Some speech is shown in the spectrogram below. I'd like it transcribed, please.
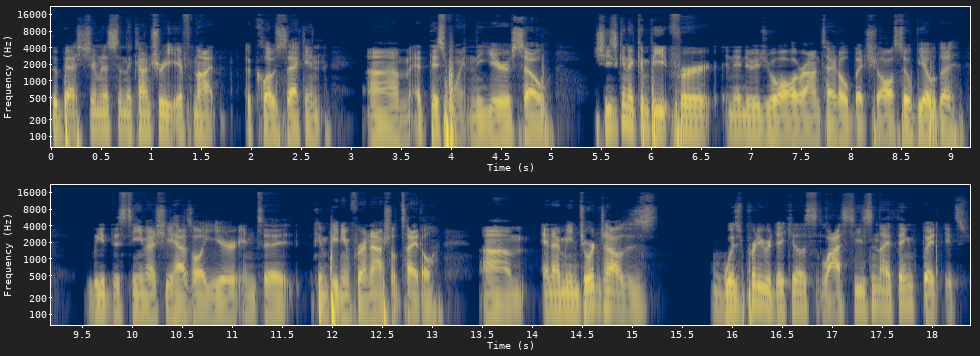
the best gymnast in the country, if not a close second um, at this point in the year. So she's going to compete for an individual all around title, but she'll also be able to lead this team as she has all year into competing for a national title. Um, and I mean, Jordan Chiles is, was pretty ridiculous last season, I think, but it's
